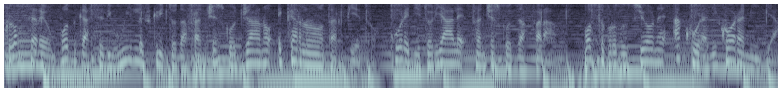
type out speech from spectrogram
Closer è un podcast di Will scritto da Francesco Giano e Carlo Notar Pietro. Cura editoriale Francesco Zaffarano. Post produzione a cura di Cora Media.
